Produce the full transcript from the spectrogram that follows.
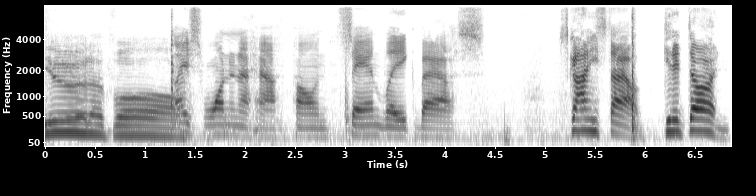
Beautiful. Nice one and a half pound Sand Lake bass. Scotty style. Get it done.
